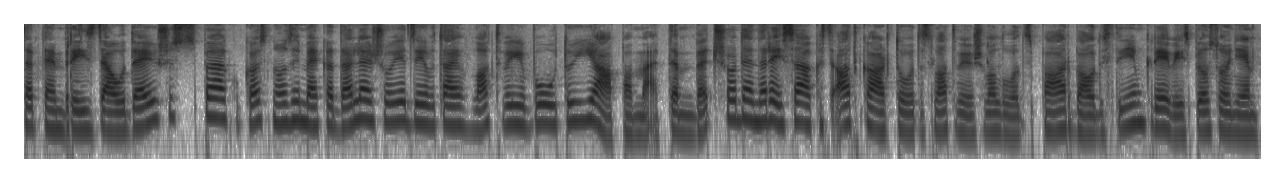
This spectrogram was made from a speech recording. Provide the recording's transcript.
septembrī zaudējušas spēku, kas nozīmē, ka daļai šo iedzīvotāju Latvija būtu jāpamet. Bet šodien arī sākas atkārtotas latviešu valodas pārbaudas tiem Krievijas pilsoņiem,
